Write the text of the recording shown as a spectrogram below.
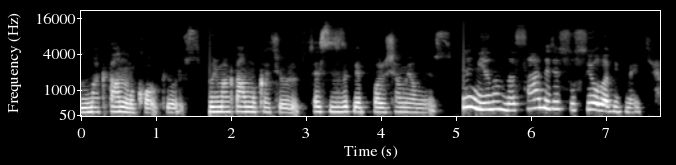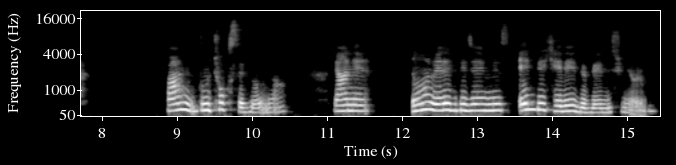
duymaktan mı korkuyoruz? Duymaktan mı kaçıyoruz? Sessizlikle barışamıyor muyuz? Benim yanında sadece susuyor olabilmek. Ben bunu çok seviyorum ya. Yani ona verebileceğimiz en büyük hediyedir diye düşünüyorum.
